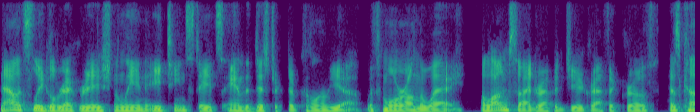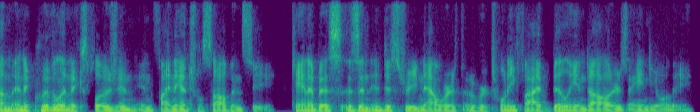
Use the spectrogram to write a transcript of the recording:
Now it's legal recreationally in 18 states and the District of Columbia, with more on the way. Alongside rapid geographic growth has come an equivalent explosion in financial solvency. Cannabis is an industry now worth over $25 billion annually.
